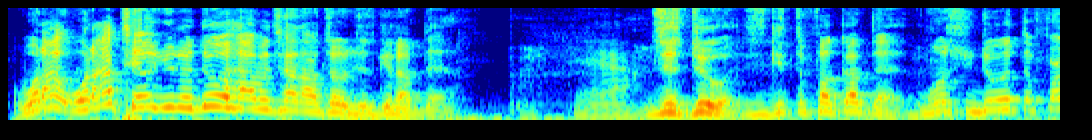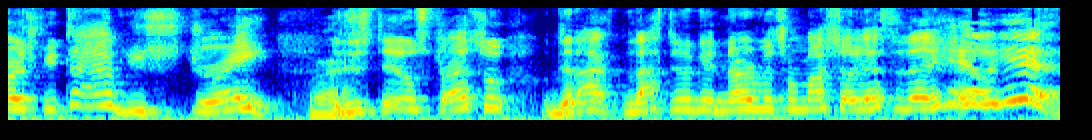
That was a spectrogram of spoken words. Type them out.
What I what I tell you to do, how many times I told you just get up there? yeah. Just do it. Just get the fuck up there. Once you do it the first few times, you straight. Right. Is it still stressful? Did I did I still get nervous from my show yesterday? Hell yeah.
